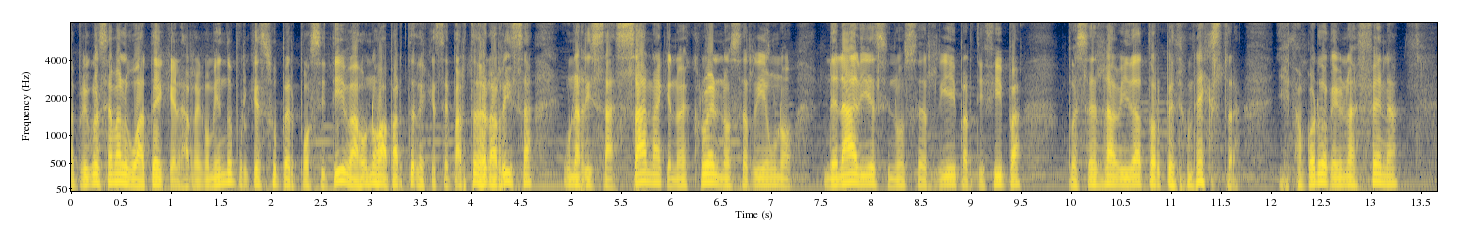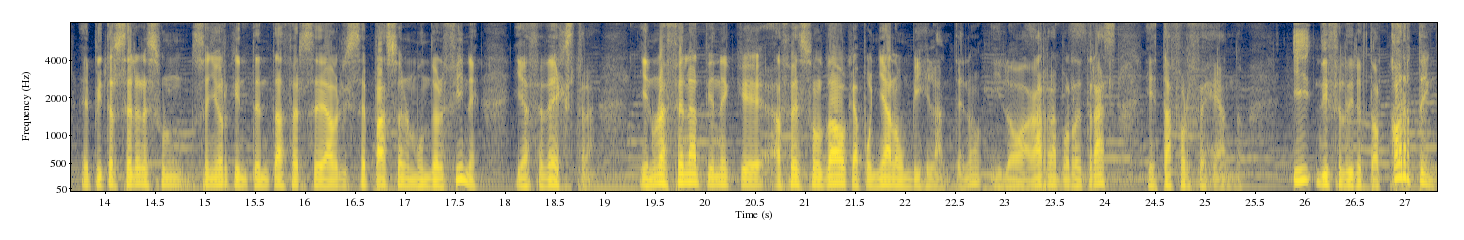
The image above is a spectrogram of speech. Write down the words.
La película se llama El Guateque, la recomiendo porque es súper positiva. Uno, aparte de que se parte de la risa, una risa sana, que no es cruel, no se ríe uno de nadie, sino se ríe y participa, pues es la vida torpe de un extra. Y me acuerdo que hay una escena eh, Peter Seller es un señor que intenta hacerse abrirse paso en el mundo del cine y hace de extra. Y en una escena tiene que hacer soldado que apuñala a un vigilante, ¿no? Y lo agarra por detrás y está forcejeando. Y dice el director, corten,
